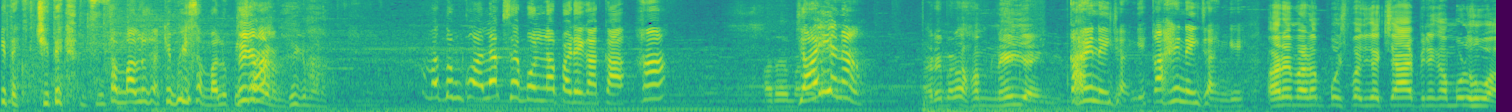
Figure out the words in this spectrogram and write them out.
चीते चीते संभालो जाके भीड़ संभालो ठीक है? मैडम ठीक है मैडम। मैं तुमको अलग से बोलना पड़ेगा का? हाँ? जाइए ना। अरे मैडम हम नहीं जाएँगे। काहे नहीं जाएँगे काहे नहीं जाएँगे। अरे मैडम पुष्पा जी का चाय पीने का मूड हुआ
